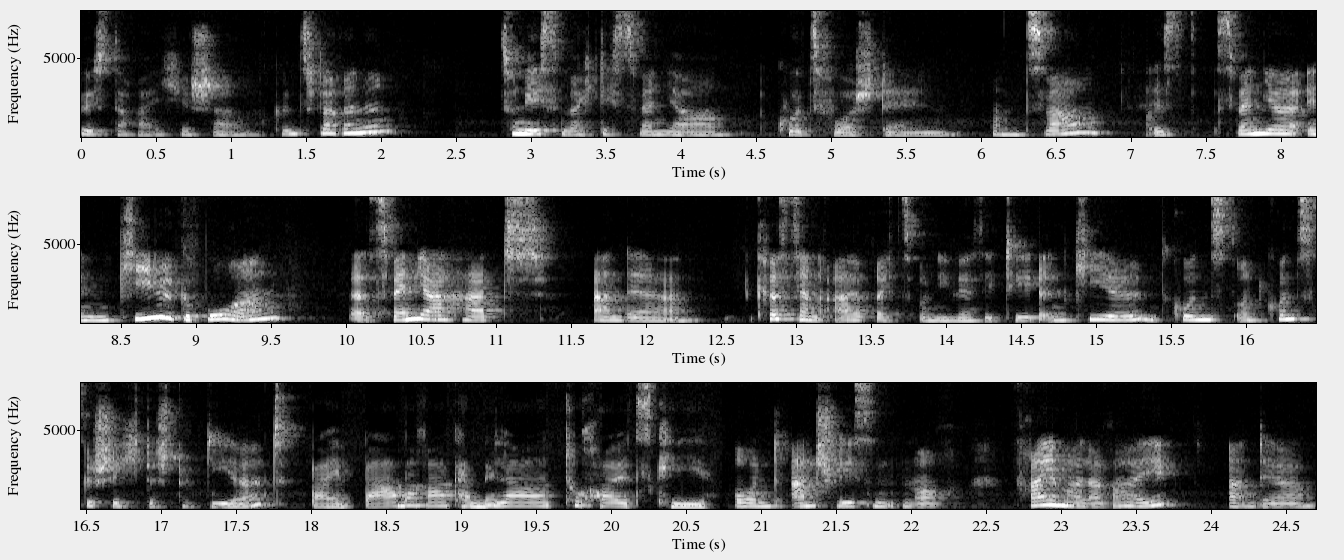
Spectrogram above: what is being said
österreichischer Künstlerinnen. Zunächst möchte ich Svenja kurz vorstellen. Und zwar ist Svenja in Kiel geboren. Äh, Svenja hat an der Christian Albrechts Universität in Kiel Kunst und Kunstgeschichte studiert. Bei Barbara Camilla Tucholsky und anschließend noch freie Malerei an der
